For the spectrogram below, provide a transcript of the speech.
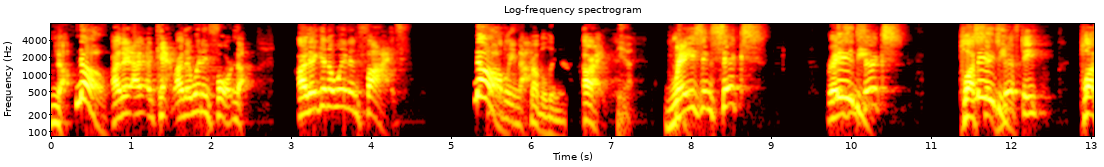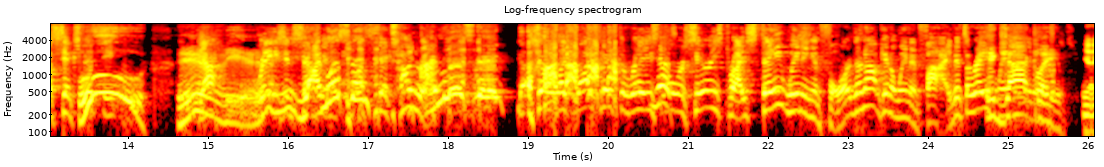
No. No. Are they? I, I can't. Are they winning four? No. Are they going to win in five? No. Probably not. Probably not. All right. Yeah. Raising six, raising Maybe. six, 650, plus 650. Ooh. Yeah, raising seven, I'm listening. plus 600. I'm listening. So, like, why take the Rays Yes. lower series price? They ain't winning in four. They're not going to win in five. If the Rays win, Exactly. winning Yeah.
